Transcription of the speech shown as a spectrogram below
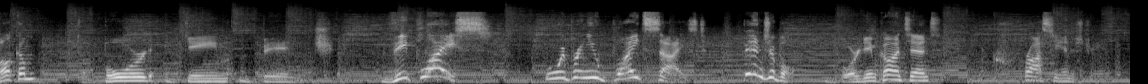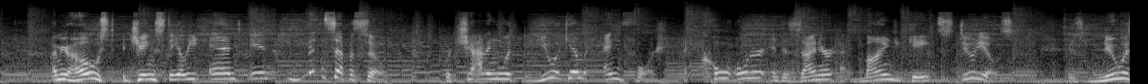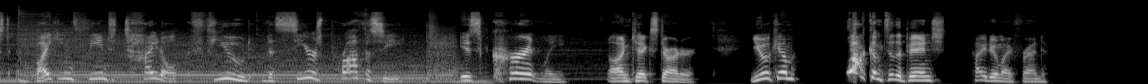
welcome to Board Game Binge, the place where we bring you bite sized, bingeable board game content across the industry. I'm your host, James Staley, and in this episode, we're chatting with Joakim Engfors, a co owner and designer at Mindgate Studios. His newest Viking themed title, Feud The Seer's Prophecy, is currently on Kickstarter. Joakim, welcome to the binge. How you doing, my friend?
